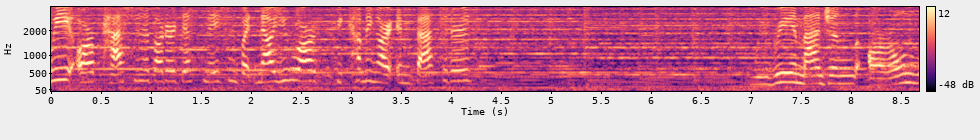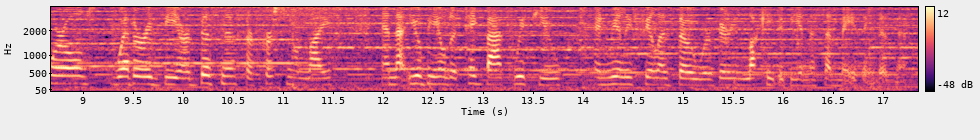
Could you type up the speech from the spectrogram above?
We are passionate about our destination, but now you are becoming our ambassadors. We reimagine our own world, whether it be our business or personal life, and that you'll be able to take back with you and really feel as though we're very lucky to be in this amazing business.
